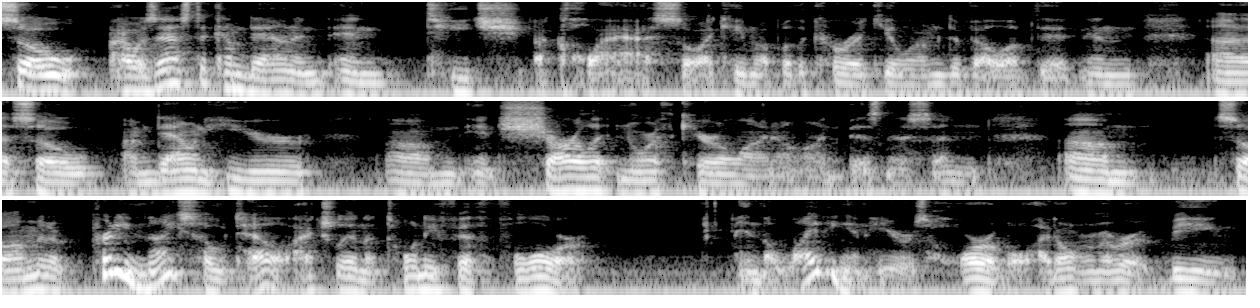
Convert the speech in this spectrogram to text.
so I was asked to come down and, and, teach a class. So I came up with a curriculum, developed it, and uh, so I'm down here um, in Charlotte, North Carolina, on business. And um, so I'm in a pretty nice hotel, actually on the 25th floor, and the lighting in here is horrible. I don't remember it being.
